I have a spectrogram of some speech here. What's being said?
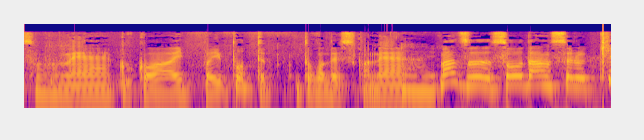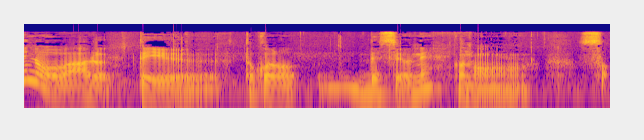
そうね、ここは一歩一歩ってとこですかね、はい、まず相談する機能はあるっていうところですよね、このそ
